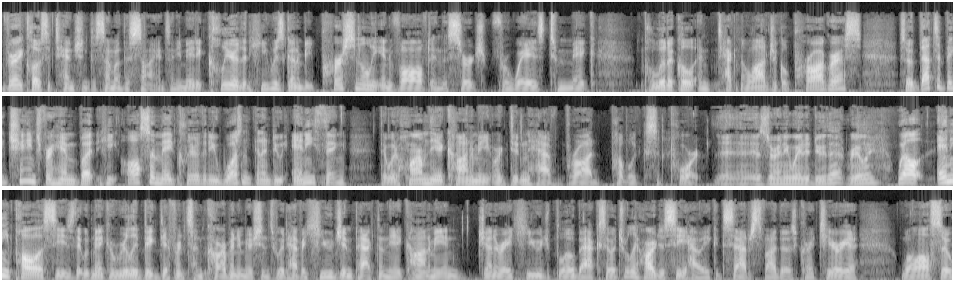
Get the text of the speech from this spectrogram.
very close attention to some of the science, and he made it clear that he was going to be personally involved in the search for ways to make political and technological progress. So that's a big change for him, but he also made clear that he wasn't going to do anything that would harm the economy or didn't have broad public support. Is there any way to do that, really? Well, any policies that would make a really big difference on carbon emissions would have a huge impact on the economy and generate huge blowback. So it's really hard to see how he could satisfy those criteria while also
